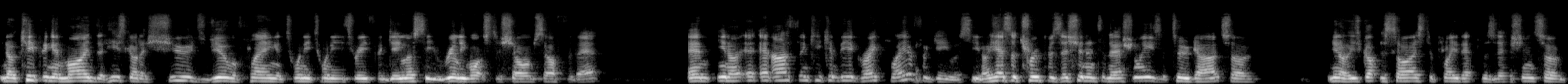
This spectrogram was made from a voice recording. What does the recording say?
you know, keeping in mind that he's got a huge view of playing in 2023 for Gilas. He really wants to show himself for that. And, you know, and, and I think he can be a great player for Gilas. You know, he has a true position internationally. He's a two guard. So, you know, he's got the size to play that position. So,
